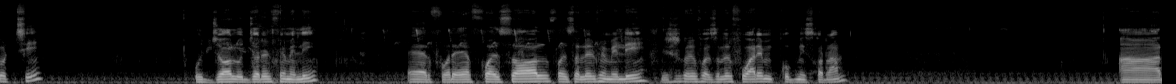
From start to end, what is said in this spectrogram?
করছি। উজ্জ্বল, উজ্জ্বলের ফ্যামিলি এরপরে ফয়সল, ফয়সলের ফ্যামিলি বিশেষ করে ফয়সলের ফোয়ারে খুব মিস করলাম। আর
